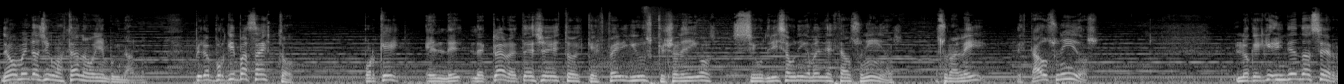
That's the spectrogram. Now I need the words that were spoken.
De momento así como está no voy a impugnarlo. Pero ¿por qué pasa esto? Porque el de, claro, detalle de esto es que fair use que yo le digo se utiliza únicamente en Estados Unidos. Es una ley de Estados Unidos. Lo que intenta hacer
